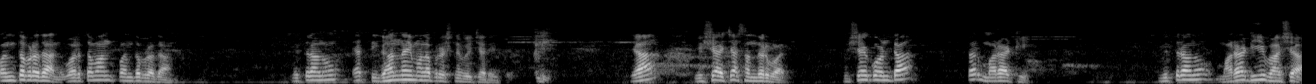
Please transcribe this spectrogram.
पंतप्रधान वर्तमान पंतप्रधान. मित्रांनो या तिघांनाही मला प्रश्न विचारायचे या विषयाच्या संदर्भात. विषय कोणता? तर मराठी. मित्रांनो मराठी ही भाषा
